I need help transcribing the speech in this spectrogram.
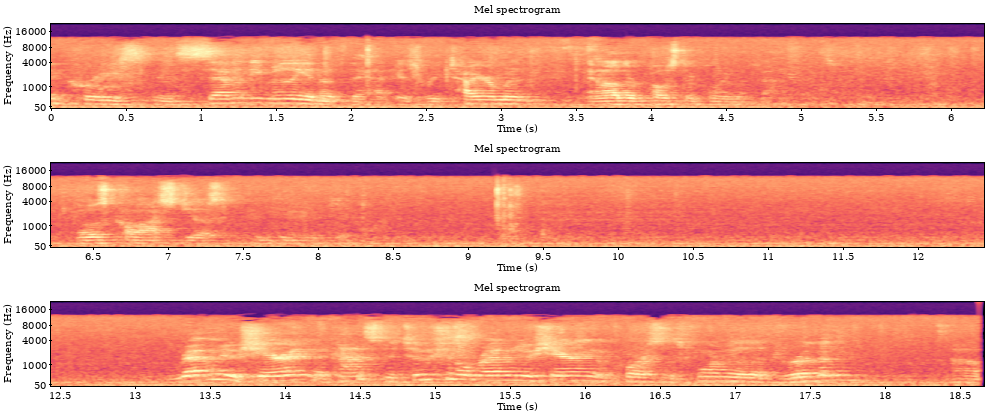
increase, and 70 million of that is retirement and other post-employment benefits. Those costs just continue to Revenue sharing, the constitutional revenue sharing, of course, is formula-driven. Uh,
